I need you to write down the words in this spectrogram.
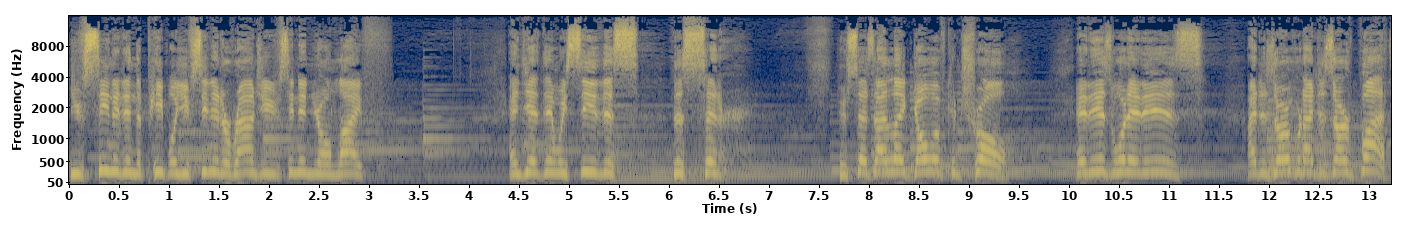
You've seen it in the people, you've seen it around you, you've seen it in your own life. And yet, then we see this, this sinner who says, I let go of control. It is what it is. I deserve what I deserve, but,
